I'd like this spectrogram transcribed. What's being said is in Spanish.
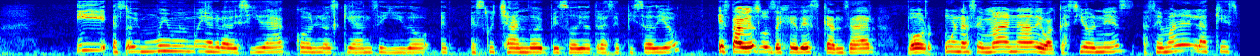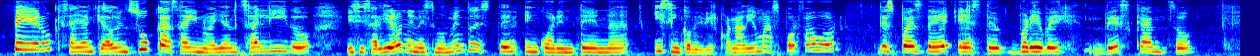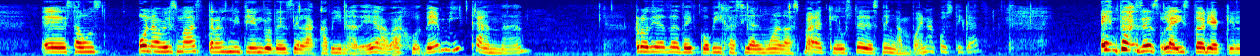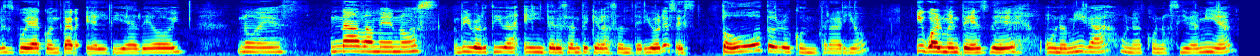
y estoy muy, muy, muy agradecida con los que han seguido e, escuchando episodio tras episodio. Esta vez los dejé descansar por una semana de vacaciones, semana en la que espero que se hayan quedado en su casa y no hayan salido. Y si salieron en este momento, estén en cuarentena y sin convivir con nadie más, por favor. Después de este breve descanso, eh, estamos una vez más transmitiendo desde la cabina de abajo de mi cama rodeada de cobijas y almohadas para que ustedes tengan buena acústica. Entonces, la historia que les voy a contar el día de hoy no es nada menos divertida e interesante que las anteriores, es todo lo contrario. Igualmente es de una amiga, una conocida mía.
